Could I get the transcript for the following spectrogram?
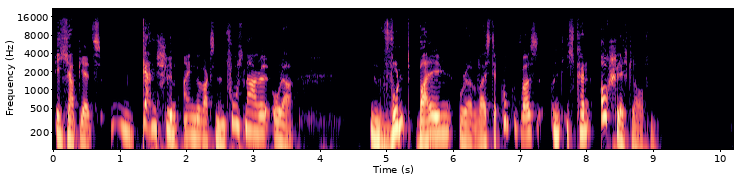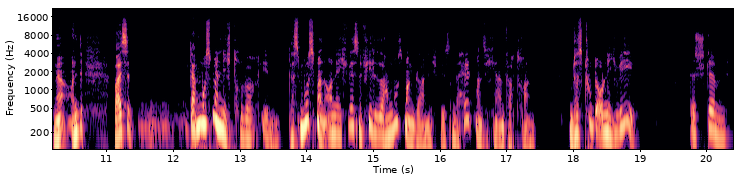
Ich habe jetzt einen ganz schlimm eingewachsenen Fußnagel oder einen Wundballen oder weiß der Kuckuck was und ich kann auch schlecht laufen. Ja, und weißt du, da muss man nicht drüber reden. Das muss man auch nicht wissen. Viele Sachen muss man gar nicht wissen. Da hält man sich einfach dran. Und das tut auch nicht weh. Das stimmt.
